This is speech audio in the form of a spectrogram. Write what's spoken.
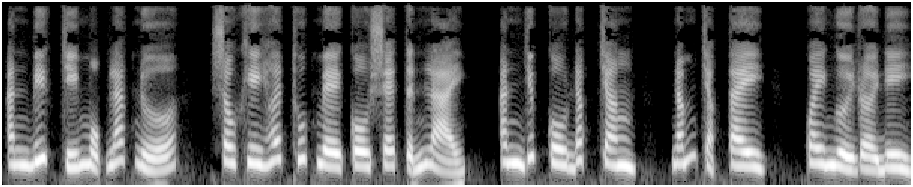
anh biết chỉ một lát nữa, sau khi hết thuốc mê cô sẽ tỉnh lại, anh giúp cô đắp chăn, nắm chặt tay, quay người rời đi,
